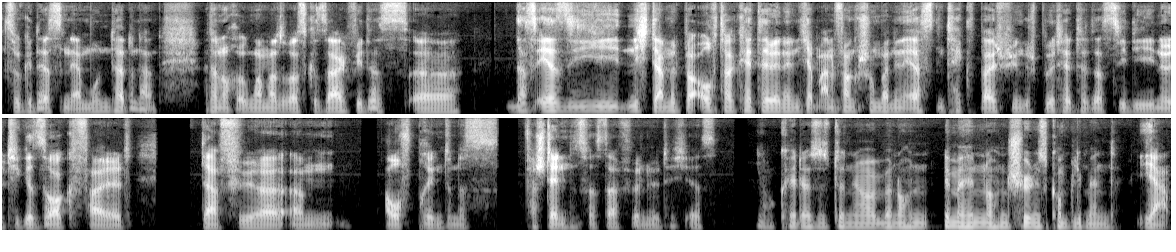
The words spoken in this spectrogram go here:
Zuge dessen ermuntert und hat, hat dann auch irgendwann mal sowas gesagt, wie das, äh, dass er sie nicht damit beauftragt hätte, wenn er nicht am Anfang schon bei den ersten Textbeispielen gespürt hätte, dass sie die nötige Sorgfalt dafür ähm, aufbringt und das Verständnis, was dafür nötig ist. Okay, das ist dann ja immer noch ein, immerhin noch ein schönes Kompliment. Ja,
